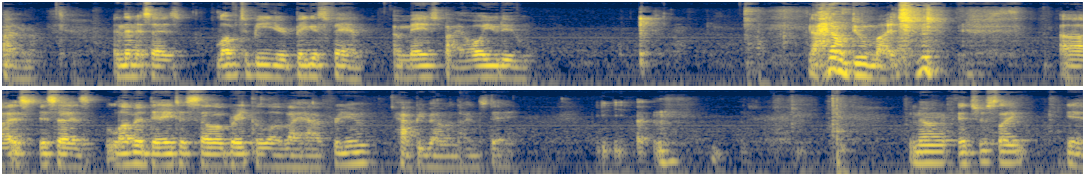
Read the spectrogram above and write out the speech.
I don't know. And then it says, love to be your biggest fan. Amazed by all you do. I don't do much. uh, it, it says, love a day to celebrate the love I have for you. Happy Valentine's Day. You know, it's just like, yeah.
